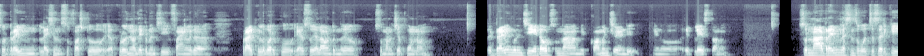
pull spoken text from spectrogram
So, driving licence first provisional దగ్గర నుంచి ఫైనల్‌గా ప్రాక్టికల్ వరకు సో, ఎలా ఉంటుందో సో, మనం చెప్పుకున్నాం. సో, డ్రైవింగ్ గురించి ఏ డౌట్స్ ఉన్నా మీరు కామెంట్ చేయండి. నేను రిప్లై ఇస్తాను. సో, నా డ్రైవింగ్ లైసెన్స్ వచ్చేసరికి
